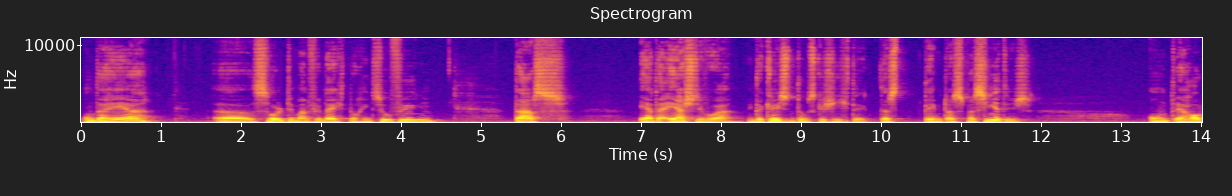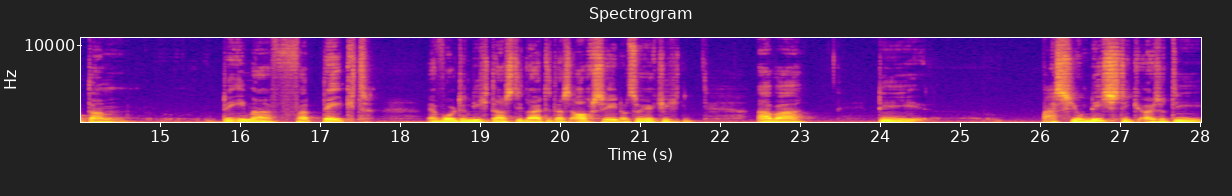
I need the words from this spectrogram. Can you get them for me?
Und daher sollte man vielleicht noch hinzufügen, dass er der Erste war in der Christentumsgeschichte, dass dem das passiert ist. Und er hat dann die immer verdeckt. Er wollte nicht, dass die Leute das auch sehen und solche Geschichten. Aber die Passionistik, also die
